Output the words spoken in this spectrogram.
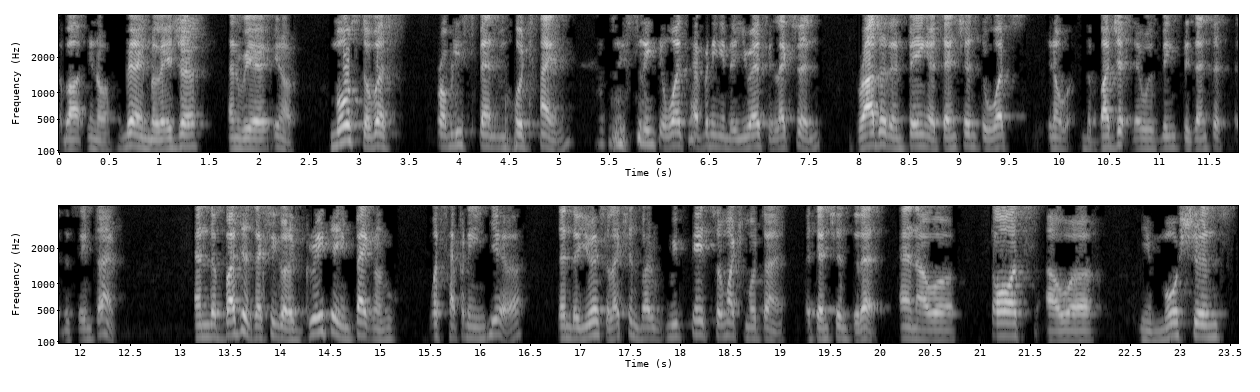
about you know we're in Malaysia and we're you know most of us probably spend more time mm-hmm. listening to what's happening in the U.S. election rather than paying attention to what's you know the budget that was being presented at the same time. And the budget's actually got a greater impact on what's happening here than the US election, but we paid so much more time attention to that. And our thoughts, our emotions,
